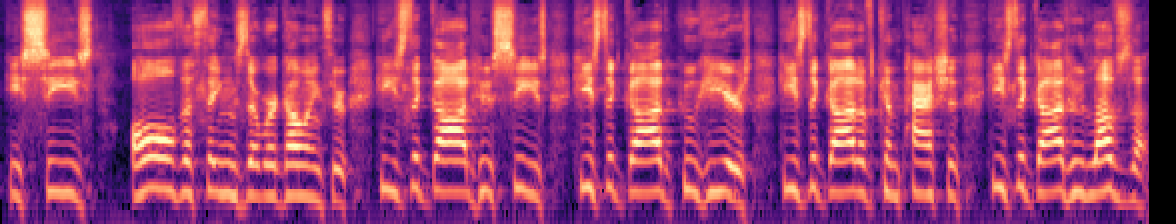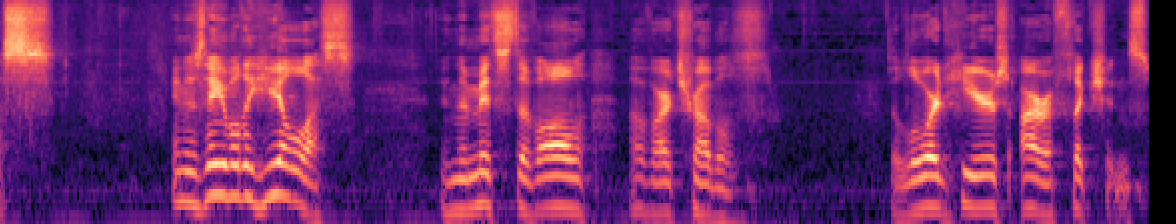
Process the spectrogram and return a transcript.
He sees all the things that we're going through. He's the God who sees. He's the God who hears. He's the God of compassion. He's the God who loves us and is able to heal us in the midst of all of our troubles. The Lord hears our afflictions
